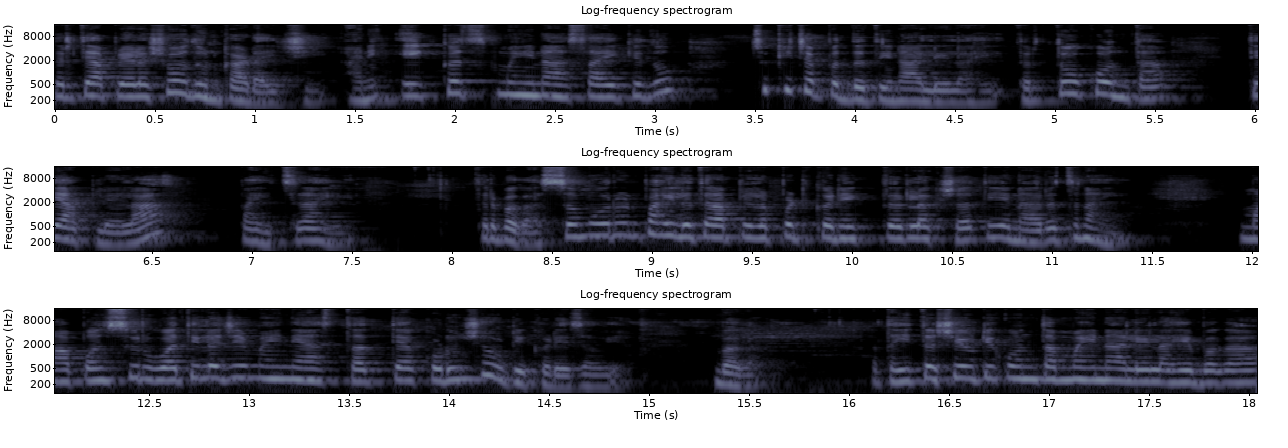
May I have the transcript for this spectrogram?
तर ते आपल्याला शोधून काढायची. आणि एकच महिना असा आहे की जो चुकीच्या पद्धतीनं आलेला आहे. तर तो कोणता? ते आपल्याला पाहायचं आहे. तर बघा समोरून पाहिलं तर आपल्याला पटकन एक तर लक्षात येणारच नाही. मग आपण सुरुवातीला जे महिने असतात त्याकडून शेवटीकडे जाऊया. बघा आता इथं शेवटी कोणता महिना आलेला आहे बघा?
